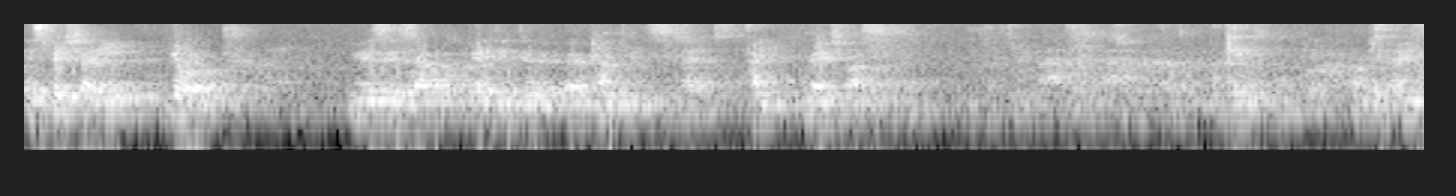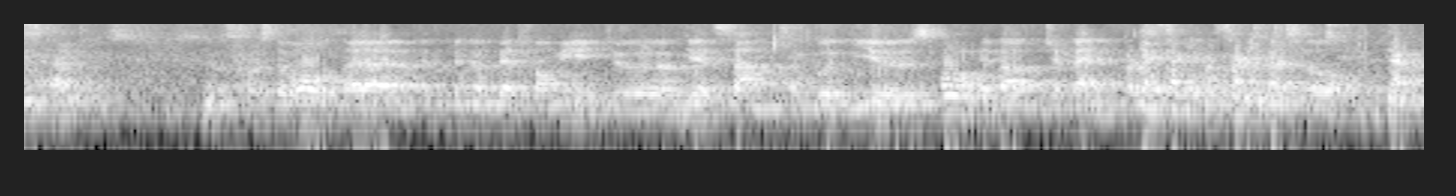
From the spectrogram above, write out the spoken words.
especially Europe, USSR related uh, countries. はいはい、お願いします。Okay. Okay, please start. First of all, uh, it would be not bad for me to get some uh, good news Oh. about Japan. First, Yes, thank you, thank you. First of all. Yeah.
